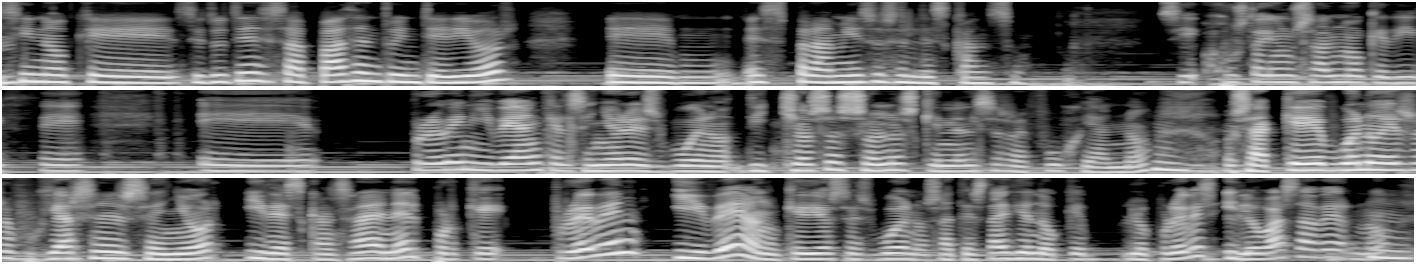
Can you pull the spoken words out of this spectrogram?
sino que si tú tienes esa paz en tu interior, eh, es para mí eso es el descanso. Sí, justo hay un salmo que dice, eh, prueben y vean que el Señor es bueno, dichosos son los que en Él se refugian, ¿no? O sea, qué bueno es refugiarse en el Señor y descansar en Él, porque prueben y vean que Dios es bueno. O sea, te está diciendo que lo pruebes y lo vas a ver, ¿no? Mm.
